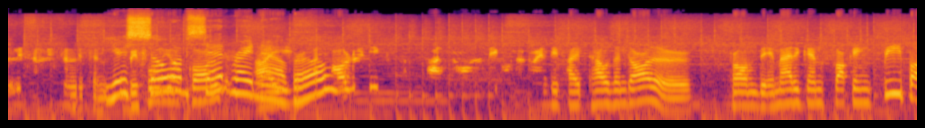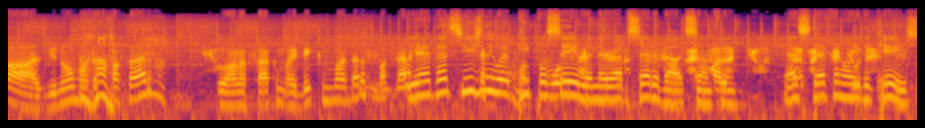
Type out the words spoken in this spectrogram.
listen, listen, listen. You're Before so upset call, right now, I, bro. I already, I $25,000 from the American fucking people. You know, motherfucker? you wanna fuck my dick, motherfucker? Yeah, that's usually what people say when they're upset about something. That's definitely the case.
